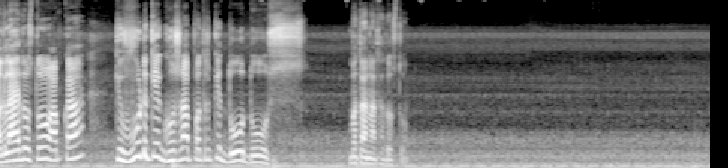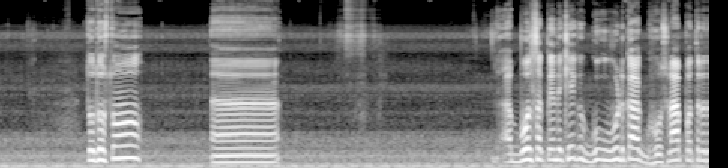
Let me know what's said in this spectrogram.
अगला है दोस्तों आपका कि वुड के घोषणा पत्र के दो दोष बताना था दोस्तों। तो दोस्तों अब बोल सकते हैं, देखिए कि वुड का घोषणा पत्र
